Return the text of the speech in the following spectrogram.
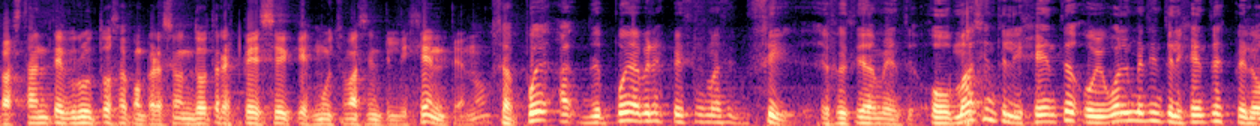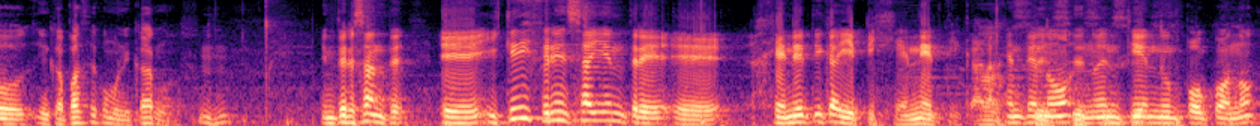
bastante brutos a comparación de otra especie que es mucho más inteligente, ¿no? O sea, puede, ah, puede haber especies más, sí, efectivamente, o más inteligentes o igualmente inteligentes, pero incapaces de comunicarnos. Interesante. Eh, ¿Y qué diferencia hay entre eh, genética y epigenética? La ah, gente no, no entiende un poco, ¿no?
